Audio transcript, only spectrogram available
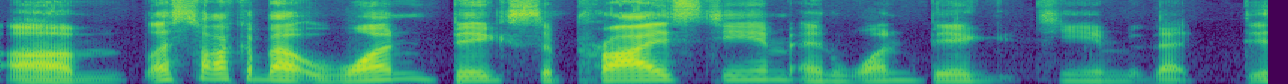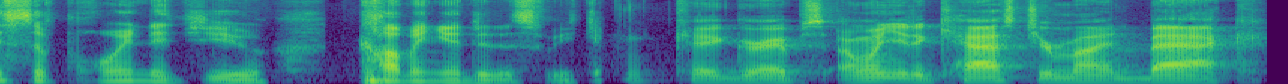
um, let's talk about one big surprise team and one big team that disappointed you coming into this weekend. Okay, Grapes, I want you to cast your mind back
